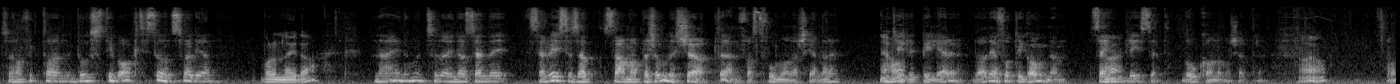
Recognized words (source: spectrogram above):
Så de fick ta en buss tillbaka till Sundsvall igen. Var de nöjda? Nej, de var inte så nöjda. Sen, sen visade det sig att samma personer köpte den fast två månader senare. Jaha. Betydligt billigare. Då hade jag fått igång den. Sänkt Ja. priset. Då kom de och köpte den. Ja. Ja.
